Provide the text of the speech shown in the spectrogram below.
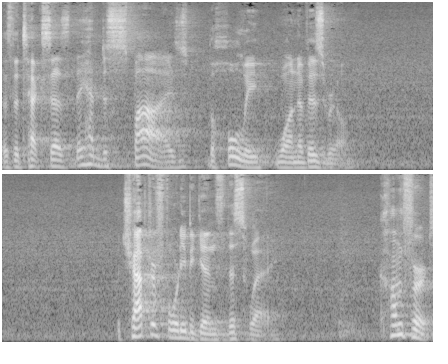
as the text says, they had despised the Holy One of Israel. Chapter 40 begins this way Comfort,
